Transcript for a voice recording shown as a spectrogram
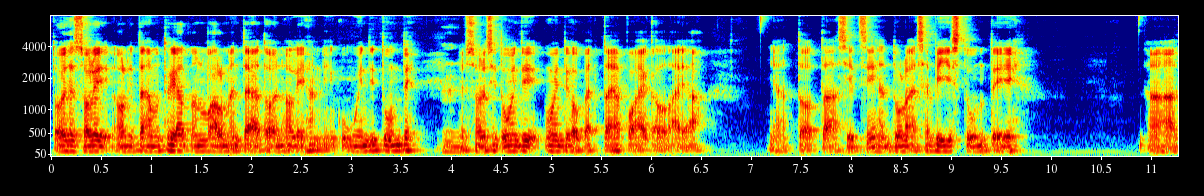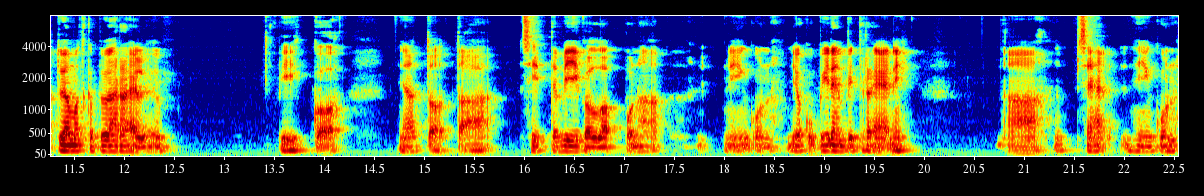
toisessa oli, oli tämä mun triatlon valmentaja ja toinen oli ihan niin kuin uintitunti, mm. jossa oli sit uinti, uintiopettaja paikalla. Ja, ja tota, sitten siihen tulee se viisi tuntia ää, työmatkapyöräilyä viikkoa. Ja tota, sitten viikonloppuna niin kun joku pidempi treeni. Uh, se niin kun,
